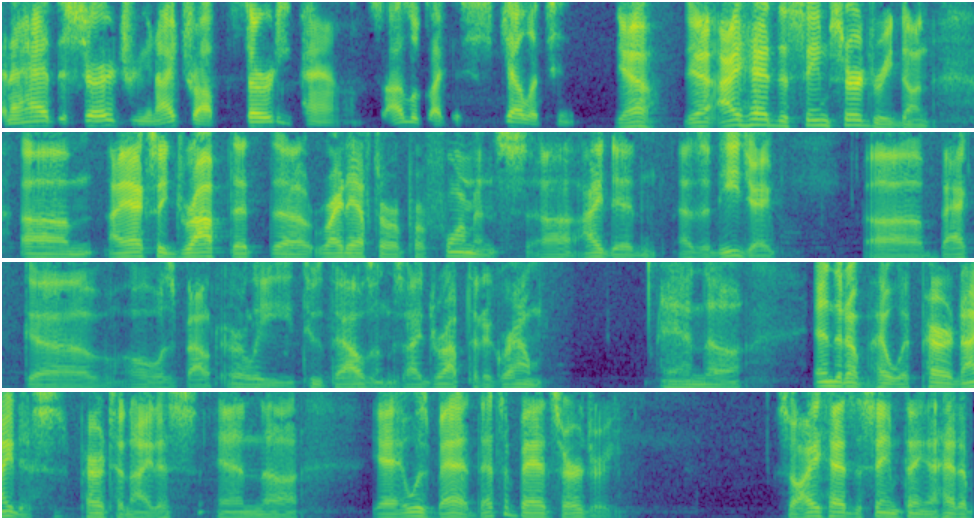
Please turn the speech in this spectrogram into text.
and I had the surgery, and I dropped thirty pounds. I look like a skeleton. Yeah, yeah. I had the same surgery done. Um, I actually dropped it uh, right after a performance uh, I did as a DJ uh, back. Uh, oh, it was about early two thousands. I dropped to the ground and uh, ended up with peritonitis, peritonitis, and uh, yeah, it was bad. That's a bad surgery. So I had the same thing. I had a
